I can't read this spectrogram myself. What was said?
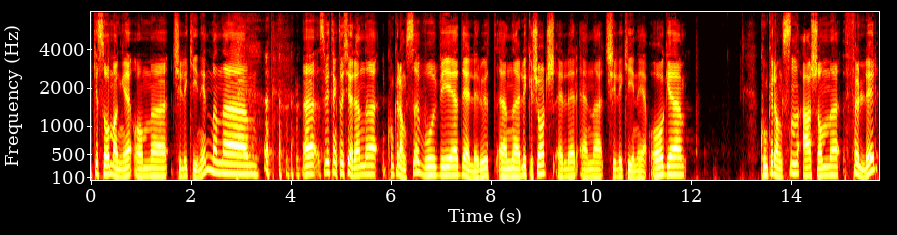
ikke så mange om eh, chilikinien, men eh, eh, Så vi tenkte å kjøre en eh, konkurranse hvor vi deler ut en uh, lykkeshorts eller en chilikini. Og eh, konkurransen er som følger.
